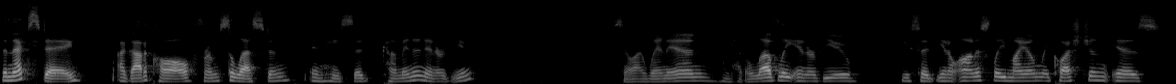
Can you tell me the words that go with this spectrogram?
The next day, I got a call from Celestin, and he said, Come in and interview. So I went in, we had a lovely interview. He said, You know, honestly, my only question is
